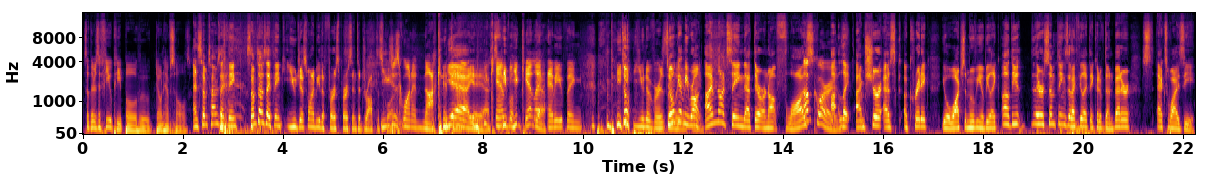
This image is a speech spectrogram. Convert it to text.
So there's a few people who don't have souls. And sometimes I think sometimes I think you just want to be the first person to drop the score. You just want to knock it Yeah, down. yeah, yeah. You can't, People- you can't let yeah. anything be Don't- universal. Don't get me wrong. I'm not saying that there are not flaws. Of course. Uh, like I'm sure as a critic, you'll watch the movie and you'll be like, "Oh, the, there are some things that I feel like they could have done better." S- X, Y, Z.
